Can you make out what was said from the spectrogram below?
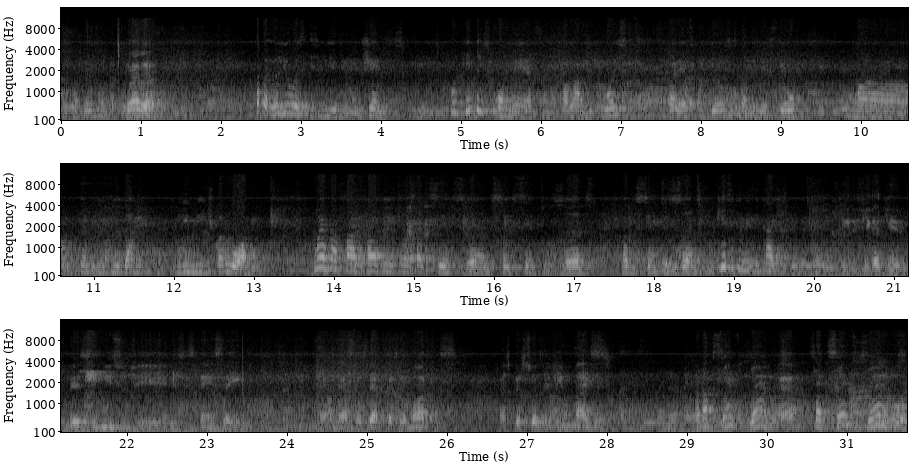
fazer uma pergunta? Claro. Eu, tava, eu li esse, livro, Gênesis, por que, que eles começam a falar depois, parece que Deus estabeleceu uma, um tempo de vida limite para o homem? Mas na fala, fala por 700 anos, 600 anos, 900 anos. O que significa isso, professor? Significa que nesse início de existência aí, né, nessas épocas remotas, as pessoas viviam mais. Há 900 anos? É. 700 anos?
